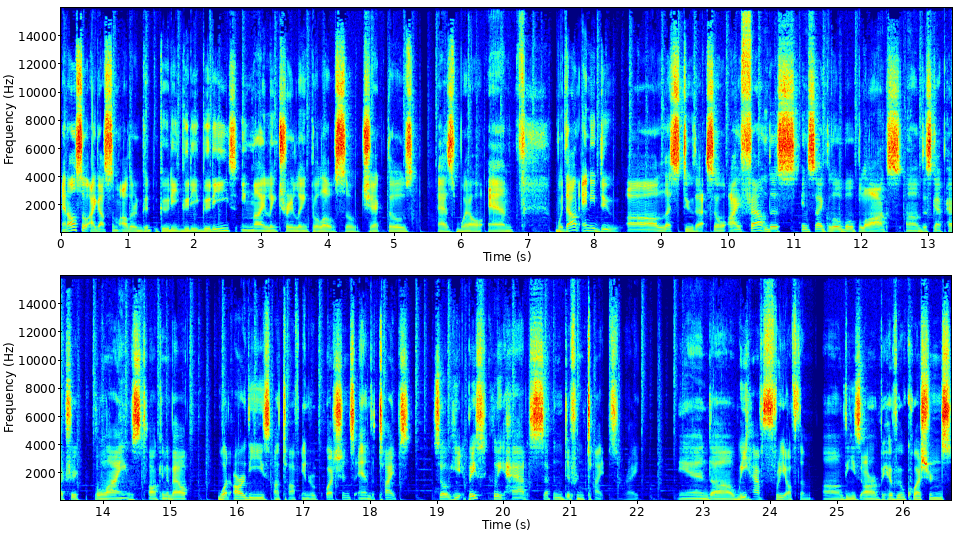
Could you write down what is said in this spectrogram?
And also i got some other good goody goody goodies in my Linktree link below. So check those as well. And without any ado, uh, let's do that. So I found this Insight Global blogs. Uh, this guy Patrick Blind was talking about what are these uh, tough interview questions and the types. So he basically had seven different types, right? And uh, we have three of them. Um, these are behavioral questions,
